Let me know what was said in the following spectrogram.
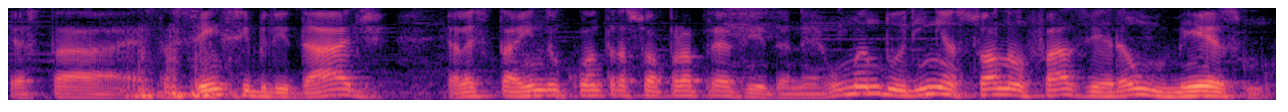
esta esta sensibilidade, ela está indo contra a sua própria vida, né? Uma andorinha só não faz verão mesmo.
